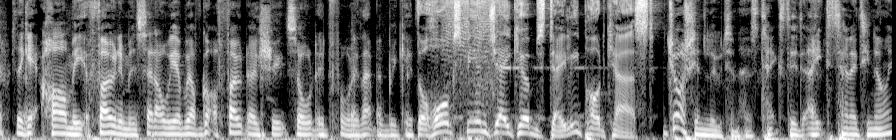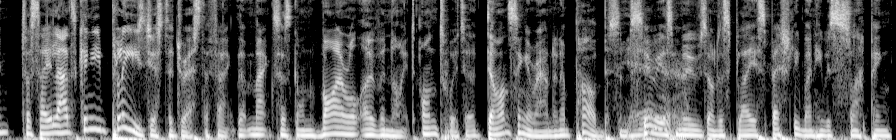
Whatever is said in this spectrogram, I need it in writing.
they get Harmy to phone him and said, "Oh yeah, well, I've got a photo shoot sorted for you." That would be good. The Hawksbee and Jacobs Daily Podcast. Josh in Luton has texted 8 to 1089 to say, lads, can you please just address the fact that Max has gone viral overnight on Twitter dancing around in a pub? Some serious moves on display, especially when he was slapping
